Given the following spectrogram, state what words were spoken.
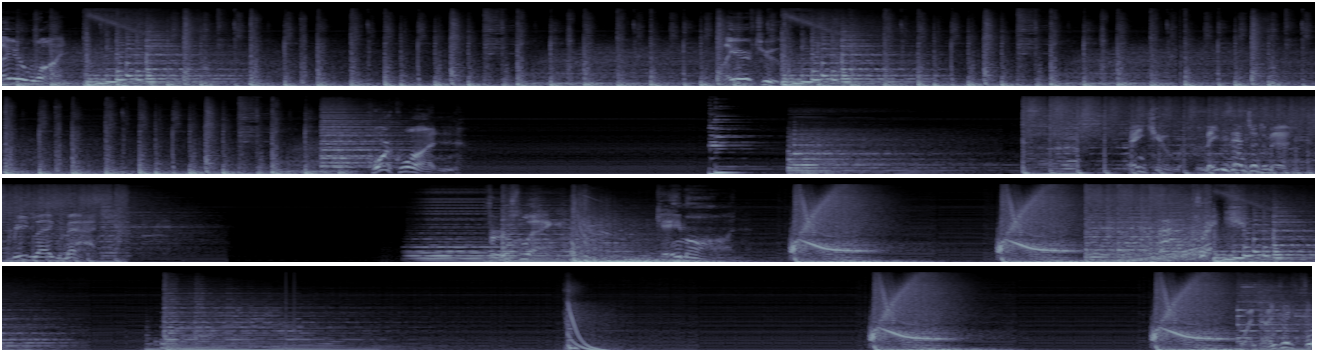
Player one. Player two. Cork one. Thank you. Ladies and gentlemen, three-leg match.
